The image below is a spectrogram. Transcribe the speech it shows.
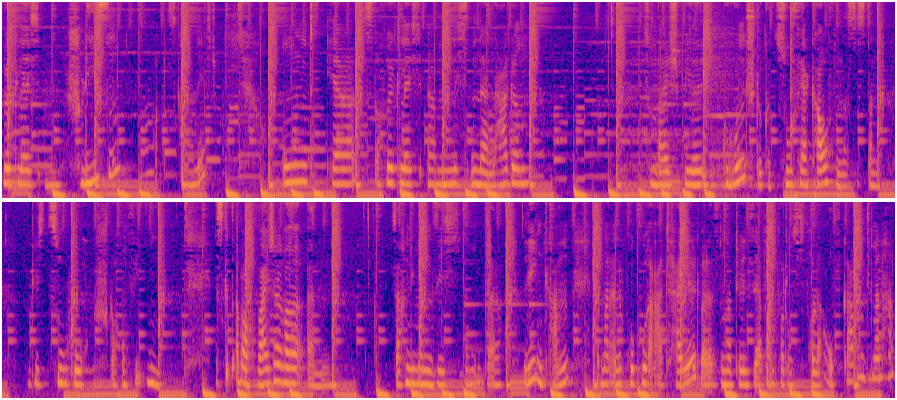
wirklich ähm, schließen. Und er ist auch wirklich ähm, nicht in der Lage, zum Beispiel Grundstücke zu verkaufen. Das ist dann wirklich zu hoch gestochen für ihn. Es gibt aber auch weitere ähm, Sachen, die man sich ähm, überlegen kann, wenn man eine Prokura erteilt, weil das sind natürlich sehr verantwortungsvolle Aufgaben, die man hat.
